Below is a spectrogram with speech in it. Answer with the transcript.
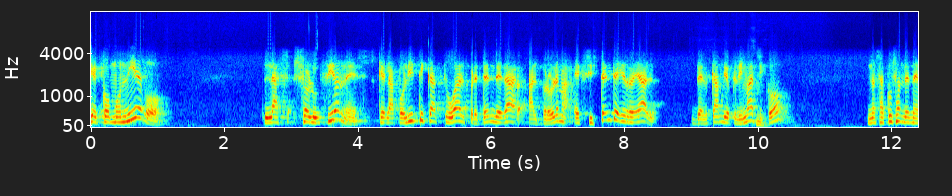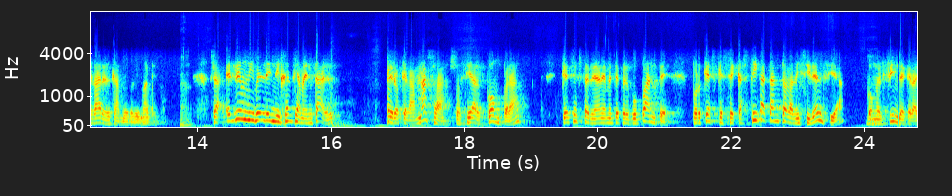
que como niego las soluciones que la política actual pretende dar al problema existente y real del cambio climático, nos acusan de negar el cambio climático. O sea, es de un nivel de indigencia mental, pero que la masa social compra, que es extraordinariamente preocupante, porque es que se castiga tanto a la disidencia, con el fin de que la,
